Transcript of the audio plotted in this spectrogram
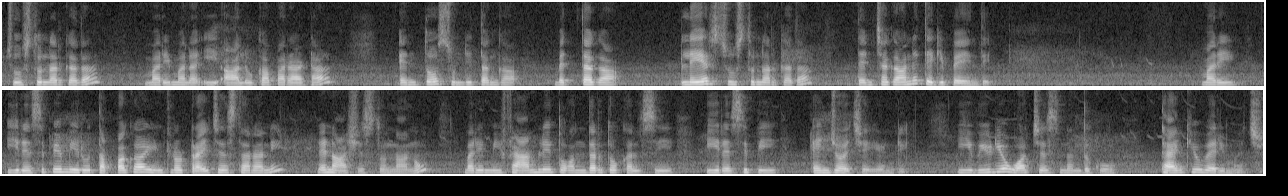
చూస్తున్నారు కదా? మరి మన ఈ ఆలూకా పరాటా ఎంతో సున్నితంగా మెత్తగా లేయర్స్ చూస్తున్నారు కదా తెంచగానే తెగిపోయింది. మరి ఈ రెసిపీ మీరు తప్పక ఇంట్లో ట్రై చేస్తారని నేను ఆశిస్తున్నాను. మరి మీ ఫ్యామిలీతో అందరితో కలిసి ఈ రెసిపీ ఎంజాయ్ చేయండి. ఈ వీడియో వాచ్ చేసినందుకు థ్యాంక్ యూ వెరీ మచ్.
